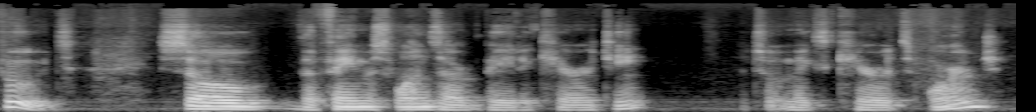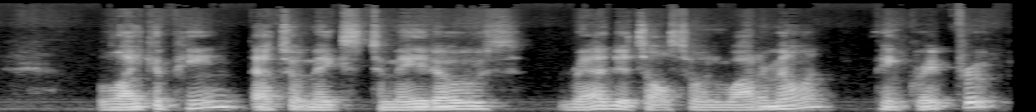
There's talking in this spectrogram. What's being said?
foods. So the famous ones are beta carotene. That's what makes carrots orange. Lycopene. That's what makes tomatoes red. It's also in watermelon, pink grapefruit.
